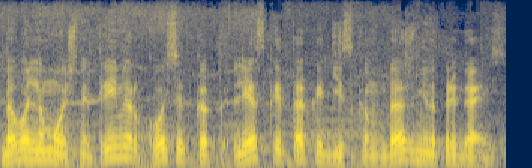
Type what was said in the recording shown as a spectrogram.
Довольно мощный триммер, косит как леской, так и диском, даже не напрягаясь.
